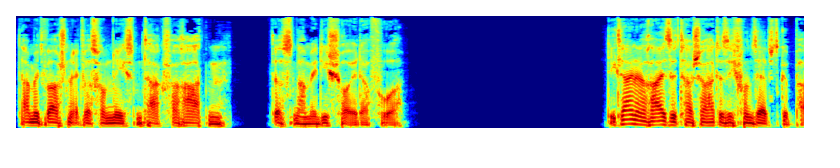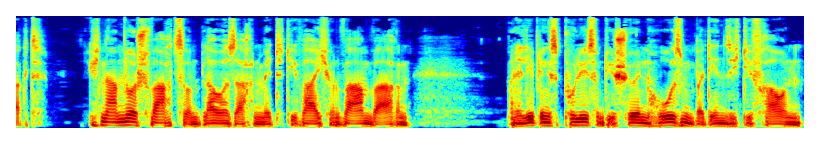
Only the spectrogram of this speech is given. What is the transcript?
Damit war schon etwas vom nächsten Tag verraten. Das nahm mir die Scheu davor. Die kleine Reisetasche hatte sich von selbst gepackt. Ich nahm nur schwarze und blaue Sachen mit, die weich und warm waren. Meine Lieblingspullis und die schönen Hosen, bei denen sich die Frauen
